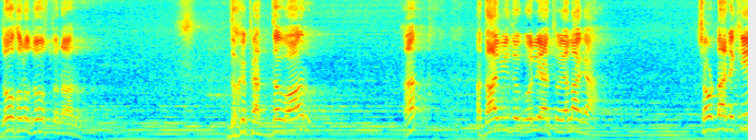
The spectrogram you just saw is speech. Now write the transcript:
దూతలు చూస్తున్నారు. దొక పెద్దవారు ఆ? దావీదు గోలియాతు ఎలాగా? చూడడానికి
